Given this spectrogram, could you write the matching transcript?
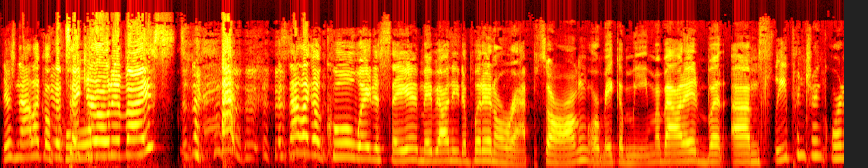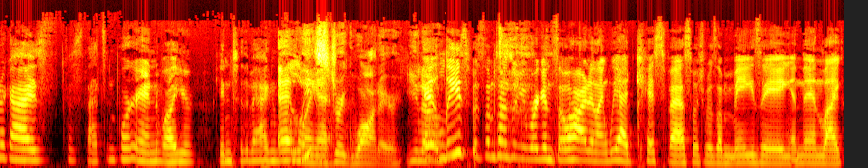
There's not like a you cool. take your own advice. it's not like a cool way to say it. Maybe I need to put in a rap song or make a meme about it. But um, sleep and drink water, guys, because that's important while you're getting to the bag. And At least it. drink water. You know. At least, but sometimes when you're working so hard and like we had Kiss Fest, which was amazing, and then like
